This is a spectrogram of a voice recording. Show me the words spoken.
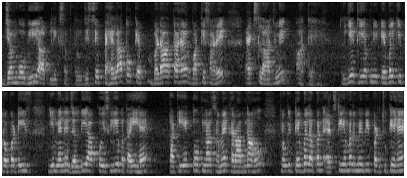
जम्बो भी आप लिख सकते हो, जिससे पहला तो कैप बड़ा आता है और बाकी सारे एक्स लार्ज में आते हैं। तो ये थी अपनी टेबल की प्रॉपर्टीज़ ये मैंने जल्दी आपको इसलिए बताई है ताकि एक तो अपना समय खराब ना हो, क्योंकि टेबल अपन एच में भी पढ़ चुके हैं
